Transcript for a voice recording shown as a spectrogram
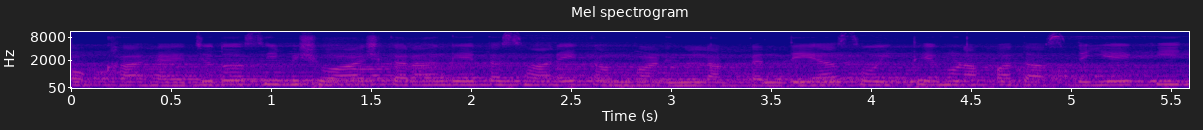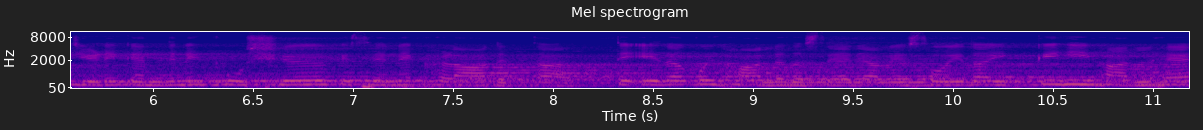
ਔਖਾ ਹੈ। ਜਦੋਂ ਅਸੀਂ ਵਿਸ਼ਵਾਸ ਕਰਾਂਗੇ ਤਾਂ ਸਾਰੇ ਕੰਮ ਬਣਨ ਲੱਗ ਪੈਂਦੇ ਆ। ਸੋ ਇੱਥੇ ਹੁਣ ਆਪਾਂ ਦੱਸ ਦਈਏ ਕਿ ਜਿਹੜੇ ਕਹਿੰਦੇ ਨੇ ਕੁਛ ਕਿਸੇ ਨੇ ਖਿਲਾ ਦਿੱਤਾ ਤੇ ਇਹਦਾ ਕੋਈ ਹੱਲ ਦੱਸਿਆ ਜਾਵੇ। ਸੋ ਇਹਦਾ ਇੱਕ ਹੀ ਹੱਲ ਹੈ।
